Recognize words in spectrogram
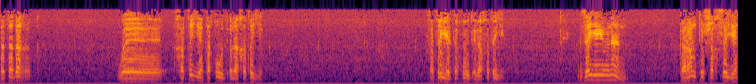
تتدرج وخطية تقود إلى خطية. خطية تقود إلى خطية. زي يونان كرامته الشخصية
